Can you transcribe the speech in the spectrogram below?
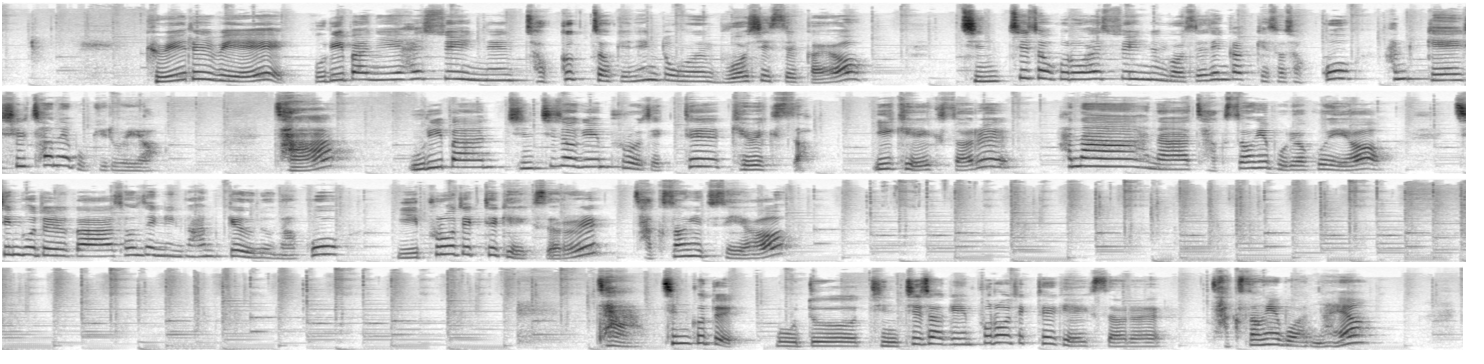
교회를 위해 우리 반이 할 수 있는 적극적인 행동은 무엇이 있을까요? 진취적으로 할 수 있는 것을 생각해서 적고 함께 실천해 보기로 해요. 자, 우리 반 진취적인 프로젝트 계획서. 이 계획서를 하나하나 작성해 보려고 해요. 친구들과 선생님과 함께 의논하고 이 프로젝트 계획서를 작성해 주세요. 자, 친구들 모두 진취적인 프로젝트 계획서를 작성해 보았나요?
